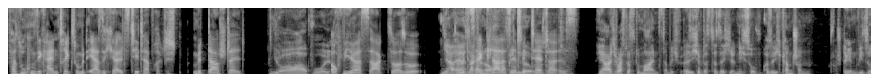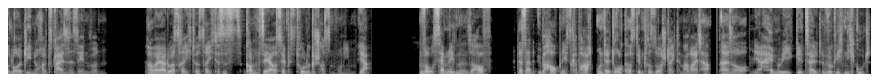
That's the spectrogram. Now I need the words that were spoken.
versuchen Sie keinen Trick, womit er sich ja als Täter praktisch mit darstellt. Ja, wohl. Auch wie er es sagt, so, also Ja, damit ist halt klar, dass er Mittäter so und so. ist. Ja, ich weiß, was du meinst, aber ich, also ich habe das tatsächlich nicht so. Also ich kann schon verstehen, wieso Leute ihn noch als Geisel sehen würden. Aber ja, du hast recht, du hast recht. Das ist, kommt sehr aus der Pistole geschossen von ihm. Ja. So, Sam legt dann so auf. Das hat überhaupt nichts gebracht und der Druck aus dem Tresor steigt immer weiter. Also, ja, Henry geht's halt wirklich nicht gut.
